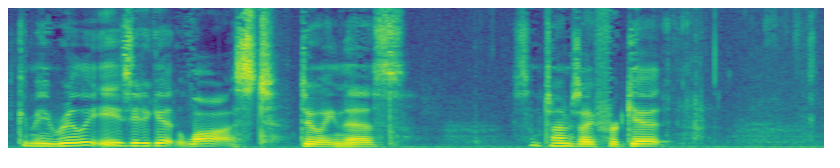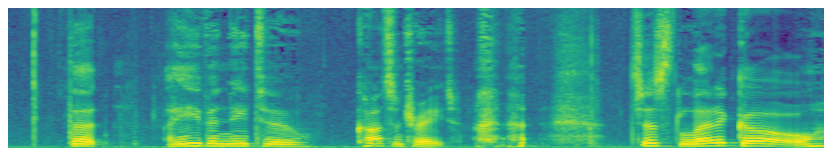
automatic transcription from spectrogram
It can be really easy to get lost doing this. Sometimes I forget that I even need to concentrate. Just let it go.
